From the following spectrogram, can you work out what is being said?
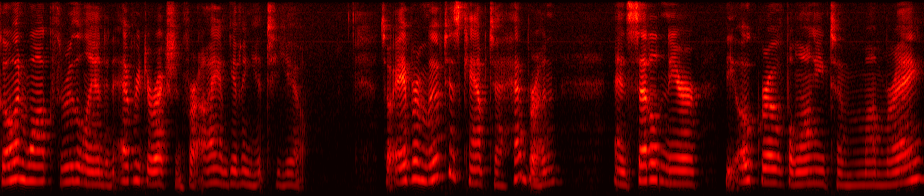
Go and walk through the land in every direction, for I am giving it to you. So Abram moved his camp to Hebron and settled near the oak grove belonging to Mamre.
